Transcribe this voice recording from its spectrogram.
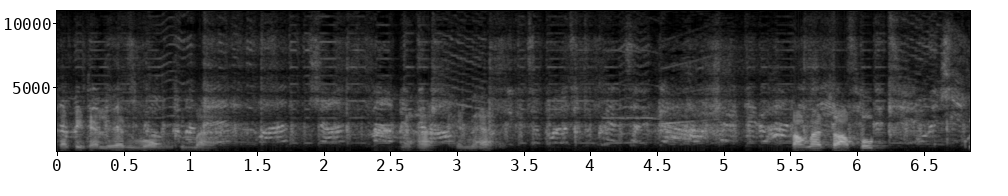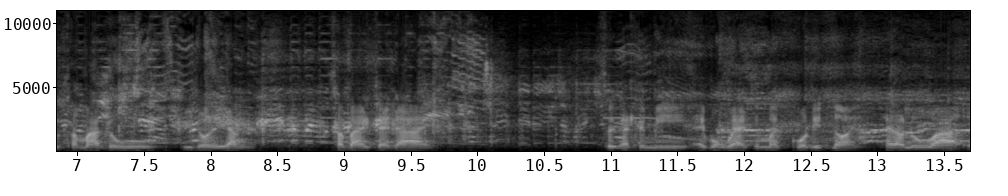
ก็เพียงแต่เลื่อนวงขึ้นมานะฮะเห็นไหมฮะล็อกหน้าจอปุ๊บคุณสามารถดูวิดีโอได้อย่างสบายใจได้ ซึ่งอาจจะมีไอ้วงแหวนขึ้นมากวนนิดหน่อย ให้เรารู้ว่าเอ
